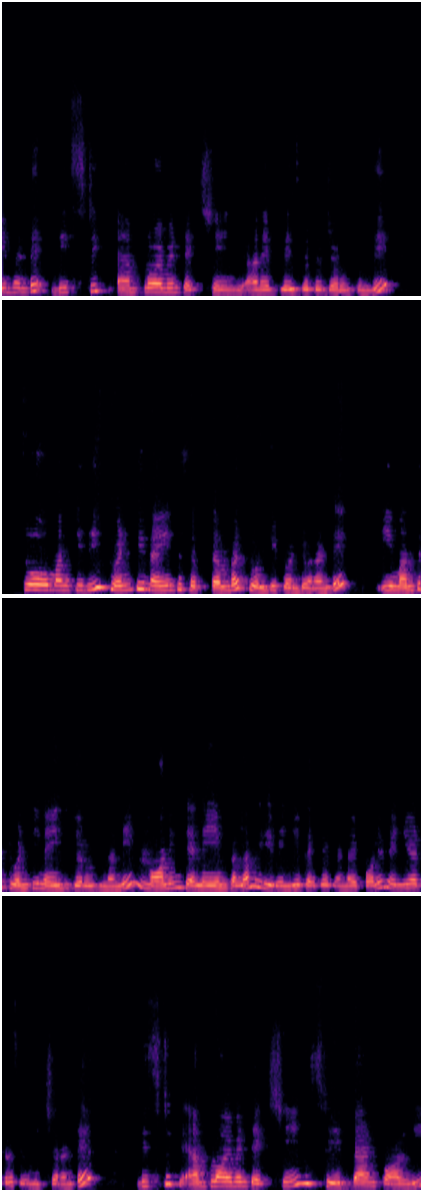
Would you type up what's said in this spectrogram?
ఏంటంటే డిస్ట్రిక్ట్ ఎంప్లాయ్మెంట్ ఎక్స్చేంజ్ అనే ప్లేస్ దగ్గర జరుగుతుంది. సో సో మనకి ఇది twenty ninth September twenty twenty one అంటే ఈ మంత్ ట్వంటీ నైన్త్ జరుగుతుందండి. మార్నింగ్ టెన్ ఏఎం కల్లా మీరు ఈ వెన్యూకి అయితే అటెండ్ అయిపోవాలి. వెన్యూ అడ్రస్ ఏమి ఇచ్చారంటే district employment exchange state bank colony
